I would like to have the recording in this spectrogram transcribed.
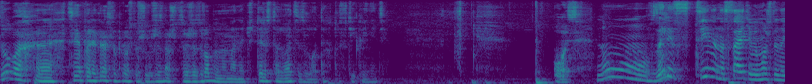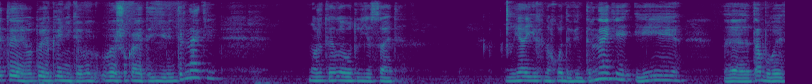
Зуба, е, це я перекреслю просто, щоб вже знав, що це вже зроблено у мене 420 злотих тут в тій клініці. Ось. Ну, взагалі ціни на сайті ви можете знайти отої клініки, ви, ви шукаєте її в інтернеті. Можете, але тут є сайт. Я їх знаходив в інтернеті і е, там були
